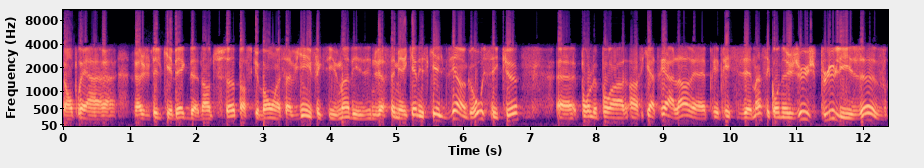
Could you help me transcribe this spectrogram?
ben, on pourrait euh, rajouter le Québec dans tout ça, parce que bon, ça vient effectivement des universités américaines. Et ce qu'elle dit en gros, c'est que euh, pour le pour en, ce qui a trait à l'art euh, précisément, c'est qu'on ne juge plus les œuvres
